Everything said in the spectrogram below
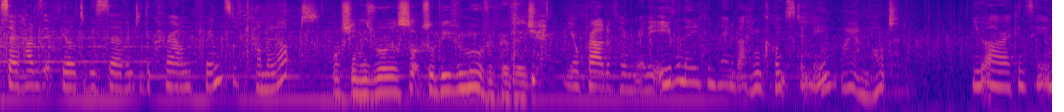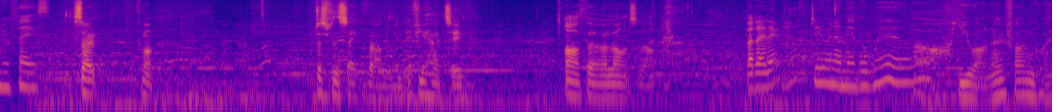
So, how does it feel to be servant to the Crown Prince of Camelot? Washing his royal socks will be even more of a privilege. You're proud of him, really, even though you complain about him constantly. I am not. You are, I can see it in your face. So, come on. Just for the sake of argument, if you had to, Arthur or Lancelot. But I don't have to, and I never will. Oh, you are no fun, Gwen.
